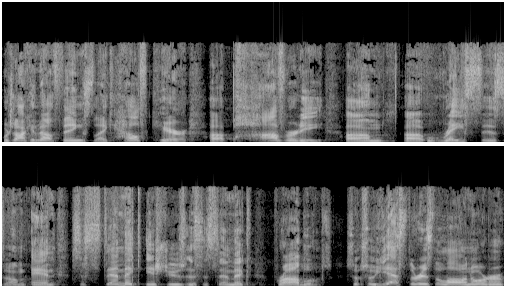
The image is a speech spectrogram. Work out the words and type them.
We're talking about things like healthcare, uh, poverty, um, uh, racism, and systemic issues and systemic problems. So, so, yes, there is the law and order,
